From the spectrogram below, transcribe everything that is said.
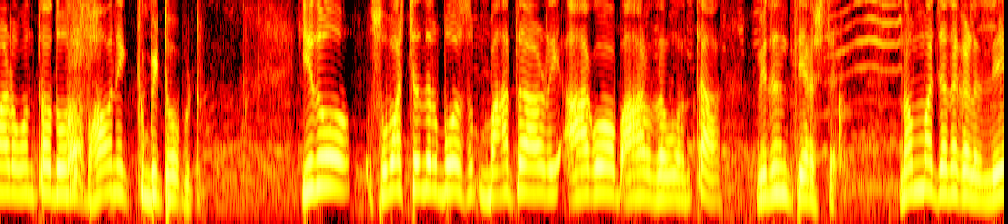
ಮಾಡುವಂಥದ್ದು ಒಂದು ಭಾವನೆ ಬಿಟ್ಟು ಹೋಗ್ಬಿಟ್ರು. ಇದು ಸುಭಾಷ್ ಚಂದ್ರ ಬೋಸ್ ಮಾತಾಡಿ ಆಗೋಬಾರದು ಅಂತ ವಿನಂತಿ ಅಷ್ಟೆ. ನಮ್ಮ ಜನಗಳಲ್ಲಿ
